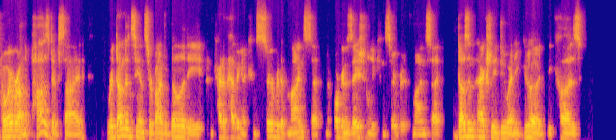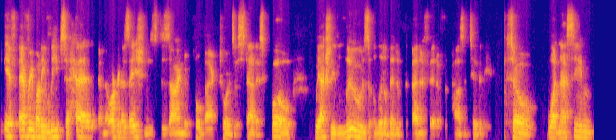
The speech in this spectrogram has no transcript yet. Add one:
However, on the positive side, redundancy and survivability and kind of having a conservative mindset, an organizationally conservative mindset, doesn't actually do any good because if everybody leaps ahead and the organization is designed to pull back towards a status quo, we actually lose a little bit of the benefit of the positivity. So what Nassim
